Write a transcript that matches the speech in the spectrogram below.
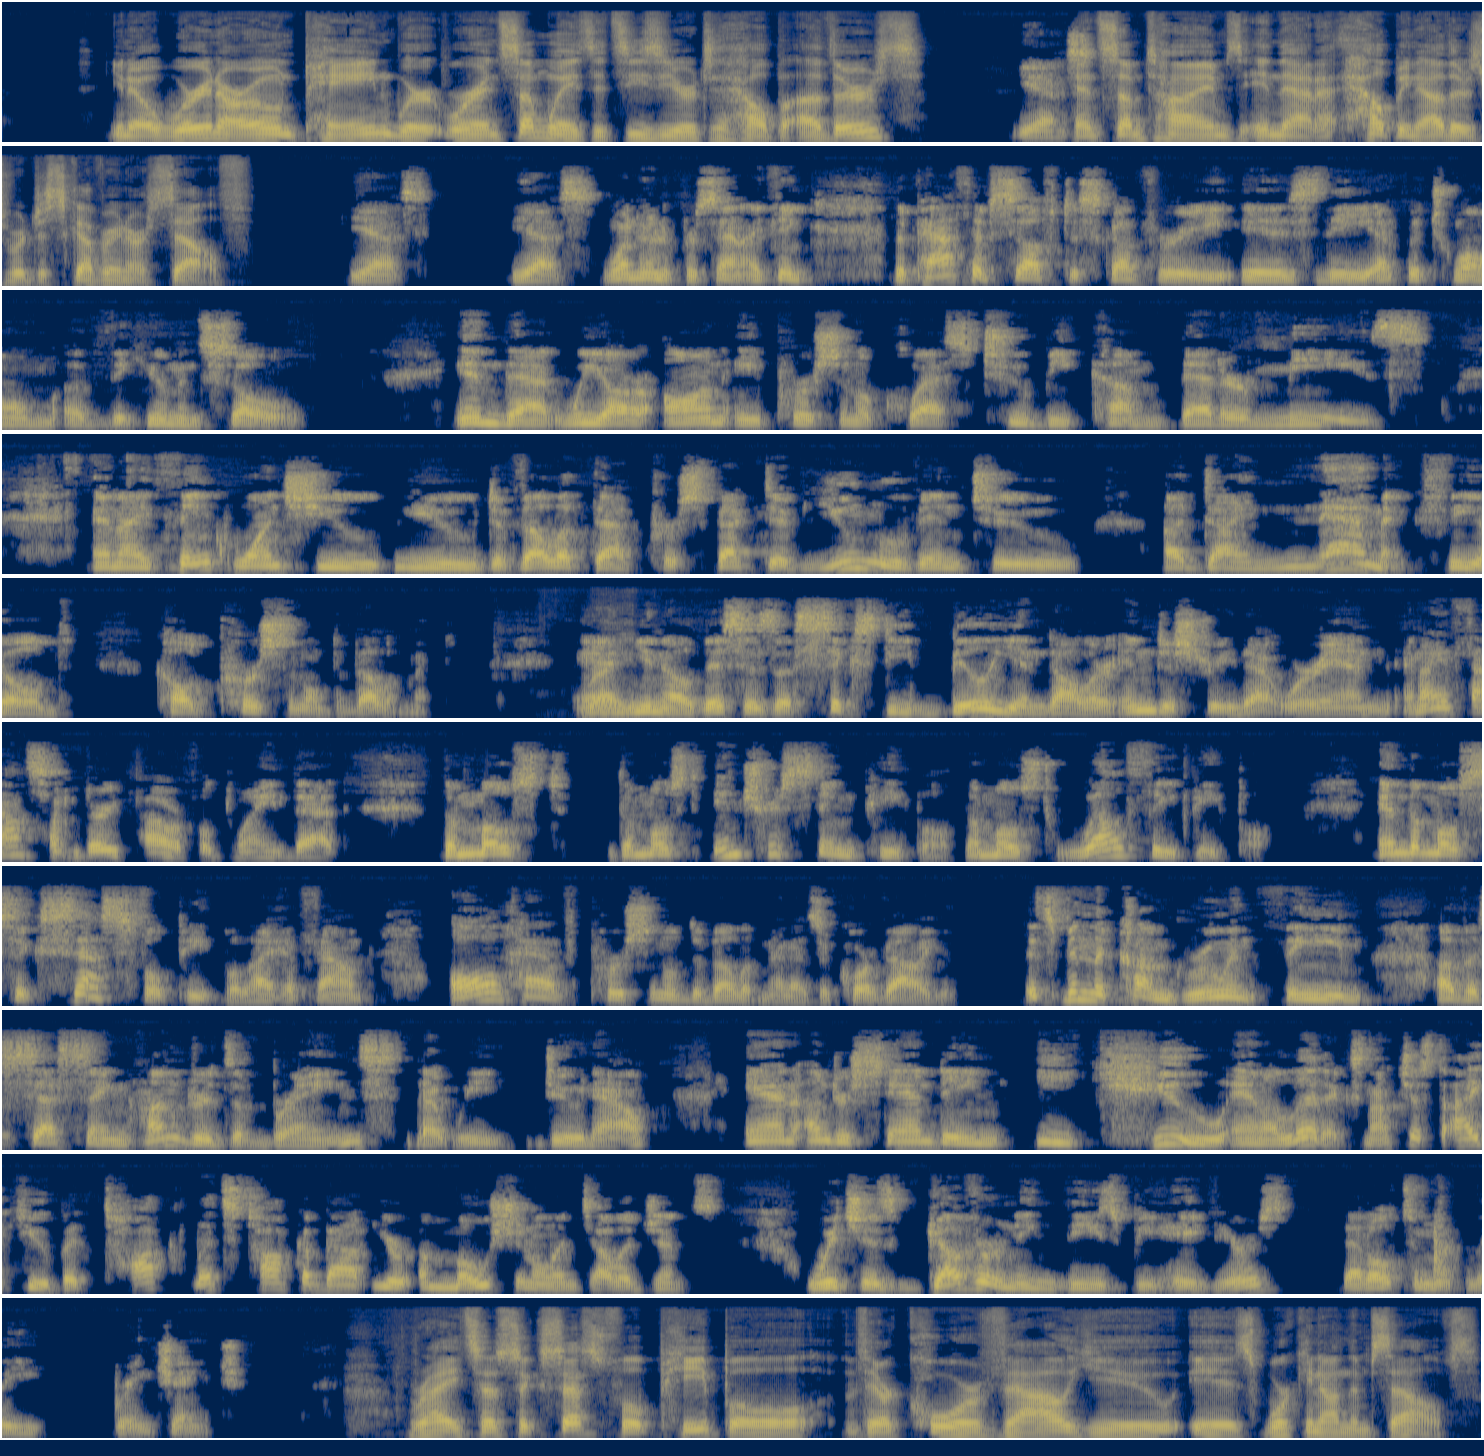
you know, we're in our own pain. We're we're in some ways it's easier to help others. Yes. And sometimes in that helping others, we're discovering ourselves. Yes. Yes, 100%. I think the path of self discovery is the epitome of the human soul, in that we are on a personal quest to become better me's. And I think once you you develop that perspective, you move into a dynamic field called personal development. And right. you know, this is a 60 billion dollar industry that we're in, and I found something very powerful, Duane, that the most the most interesting people, the most wealthy people, and the most successful people I have found all have personal development as a core value. It's been the congruent theme of assessing hundreds of brains that we do now and understanding EQ analytics, not just IQ, but talk, let's talk about your emotional intelligence, which is governing these behaviors that ultimately bring change. Right. So successful people, their core value is working on themselves.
